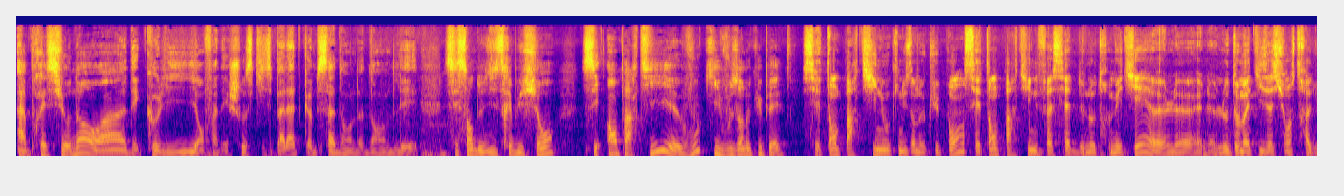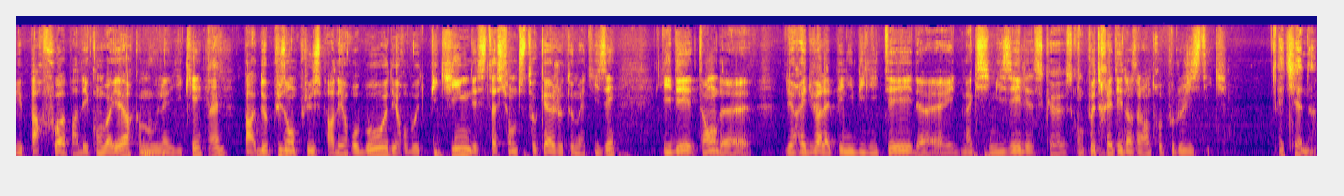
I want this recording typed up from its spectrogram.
impressionnant, hein, des colis, enfin des choses qui se baladent comme ça dans, dans les, ces centres de distribution. C'est en partie euh, vous qui vous en occupez? C'est en partie nous qui nous en occupons. C'est en partie une facette de notre métier. Euh, l'automatisation se traduit parfois par des convoyeurs, comme vous l'indiquez, de plus en plus par des robots, des robots de picking, des stations de stockage automatisées. L'idée étant de, de, réduire la pénibilité et de, et de maximiser ce qu'on ce qu'on peut traiter dans un entrepôt logistique. Étienne.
